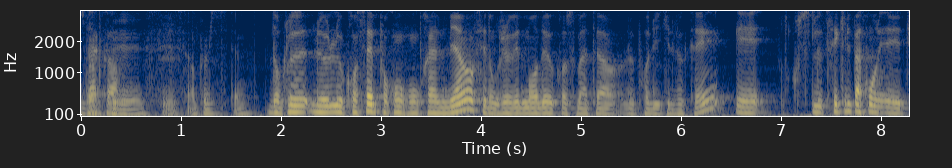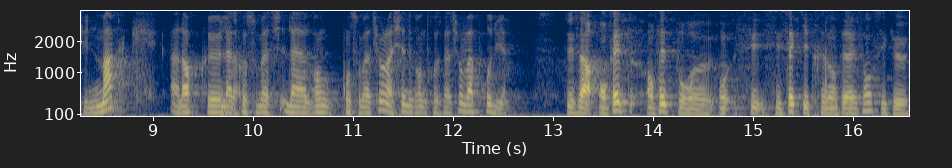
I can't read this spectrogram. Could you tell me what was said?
C'est un peu le système. Donc le, le, concept, pour qu'on comprenne bien, c'est donc je vais demander au consommateur le produit qu'il veut créer. Et c'est qui le patron est une marque, alors que la, consommation, la grande consommation, la chaîne de grande consommation va produire. C'est ça. En fait, en fait pour, euh, c'est ça qui est très intéressant, c'est que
